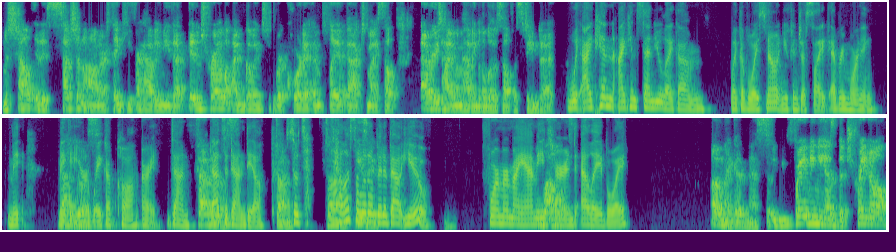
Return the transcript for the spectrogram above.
Michelle, it is such an honor. Thank you for having me. That intro, I'm going to record it and play it back to myself every time I'm having a low self-esteem day. We, I can I can send you like um like a voice note and you can just like every morning make make Fabulous. it your wake up call. All right, done. Fabulous. That's a done deal. Done. So t- done. tell us a Easy. little bit about you. Former Miami well, turned LA boy. Oh my goodness. So framing me as the traitor,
